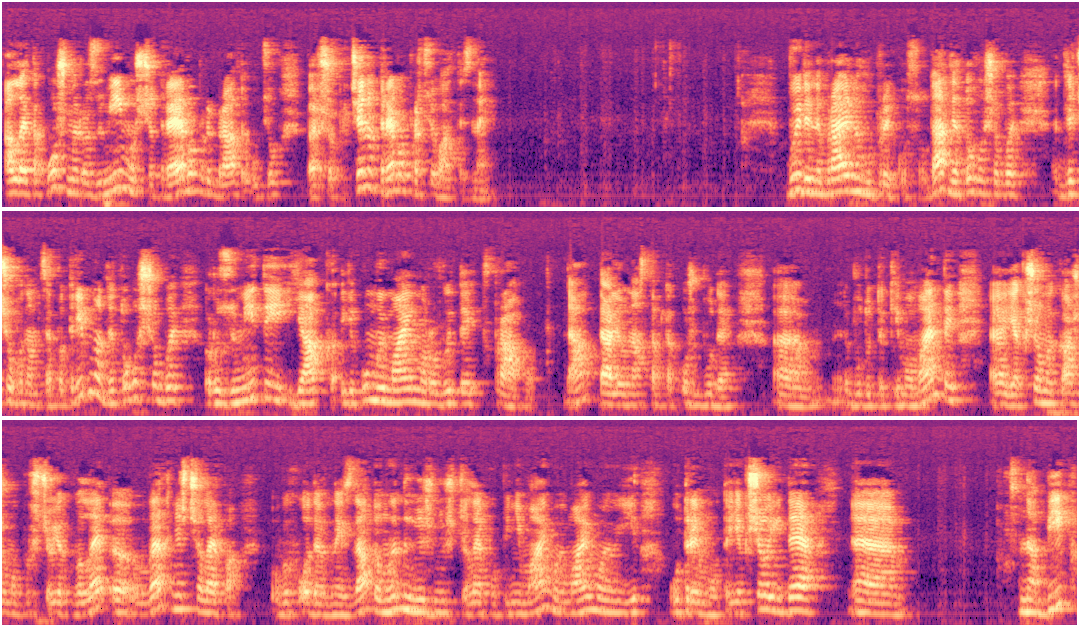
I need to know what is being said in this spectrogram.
але також ми розуміємо, що треба прибрати у цю першу причину, треба працювати з нею. Види неправильного прикусу, да? для того, щоб для чого нам це потрібно? Для того, щоб розуміти, як яку ми маємо робити вправу. Да? Далі у нас там також буде е, будуть такі моменти. Е, якщо ми кажемо про що як веле- е, верхня щелепа виходить вниз, да, то ми нижню щелепу піднімаємо і маємо її утримувати. Якщо йде на бік.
